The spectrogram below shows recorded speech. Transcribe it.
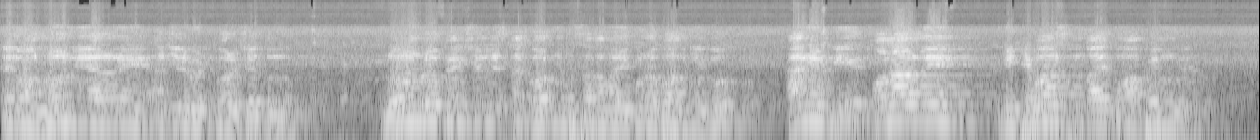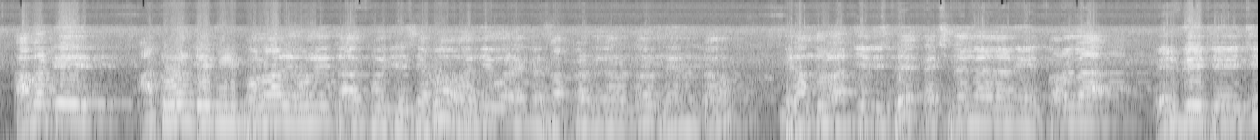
లేదా మాకు లోన్ ఇవ్వాలని అర్జీలు పెట్టుకోవాలి చేతుల్లో. లోన్లు పెన్షన్లు ఇస్తా గవర్నమెంట్ ఇస్తా అవి కూడా పోదు మీకు. కానీ మీ పొలాల్ని మీకు ఇవ్వాల్సిన బాధ్యత మా పైన ఉంది. కాబట్టి అటువంటి మీ పొలాలు ఎవరైతే ఆక్యుపై చేశారో అవన్నీ కూడా ఇక్కడ సబ్ కలెక్టర్ గారు ఉంటారు నేను ఉంటాను. మీరు అందరూ అర్జీలు ఇస్తే ఖచ్చితంగా దాన్ని త్వరగా వెరిఫై చేయించి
